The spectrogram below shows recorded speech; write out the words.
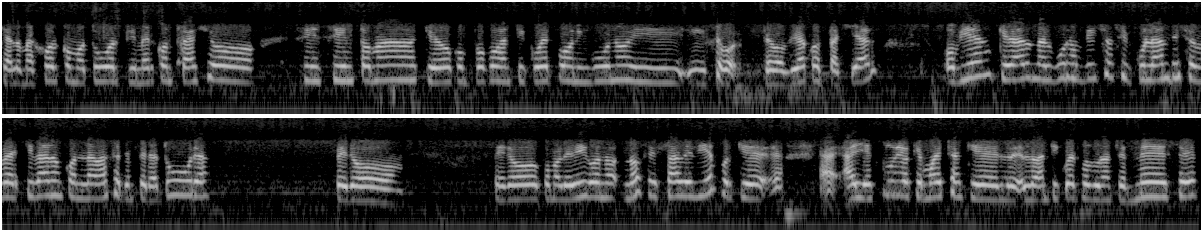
que a lo mejor como tuvo el primer contagio sin síntomas, quedó con pocos anticuerpos o ninguno y, y se, se volvió a contagiar. O bien quedaron algunos bichos circulando y se reactivaron con la baja temperatura. Pero pero como le digo, no, no se sabe bien porque eh, hay estudios que muestran que los anticuerpos duran tres meses,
